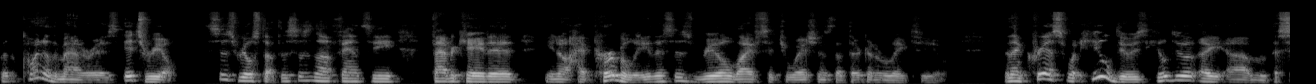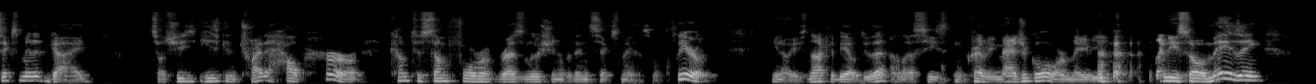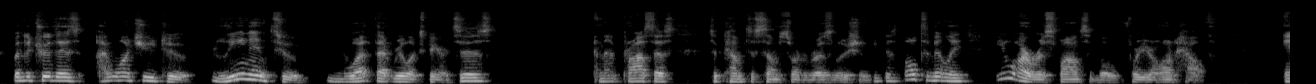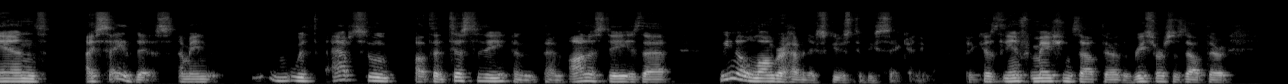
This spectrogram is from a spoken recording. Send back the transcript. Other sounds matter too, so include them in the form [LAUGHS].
But the point of the matter is, it's real. This is real stuff. This is not fancy, fabricated, you know, hyperbole. This is real life situations that they're going to relate to you. And then Chris, what he'll do is he'll do a um, a six minute guide. So she's he's going to try to help her come to some form of resolution within six minutes. Well, clearly, you know, he's not going to be able to do that unless he's incredibly magical or maybe [LAUGHS] Wendy's so amazing. But the truth is, I want you to lean into what that real experience is and that process to come to some sort of resolution because ultimately you are responsible for your own health. And I say this, I mean, with absolute authenticity and, and honesty, is that we no longer have an excuse to be sick anymore because the information's out there, the resources out there.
